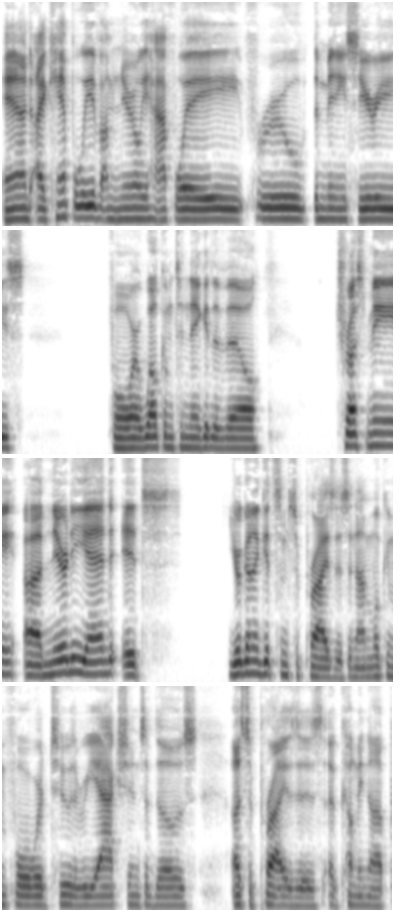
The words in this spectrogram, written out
And I can't believe I'm nearly halfway through the mini series for Welcome to Negativeville. Trust me, uh, near the end, it's you're gonna get some surprises, and I'm looking forward to the reactions of those uh, surprises uh, coming up.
